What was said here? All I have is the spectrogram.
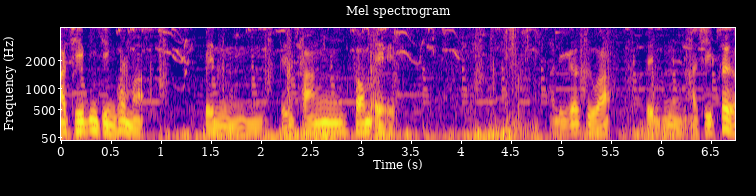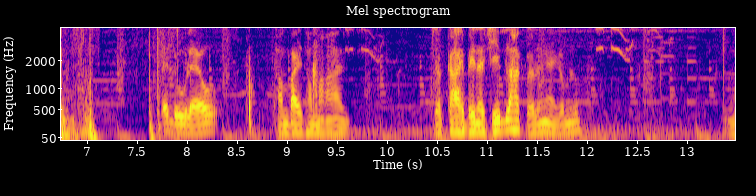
อาชีพจริง ๆ ผมอะเป็นเป็นช่างซ่อมเอร์อันนี้ก็คือว่าเป็นอาชีพเสริมแต่ดูแล้วทำไปทำมาจะกลายเป็นอาชีพหลักแล้วหรือไงก็ไม่รู้ อื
